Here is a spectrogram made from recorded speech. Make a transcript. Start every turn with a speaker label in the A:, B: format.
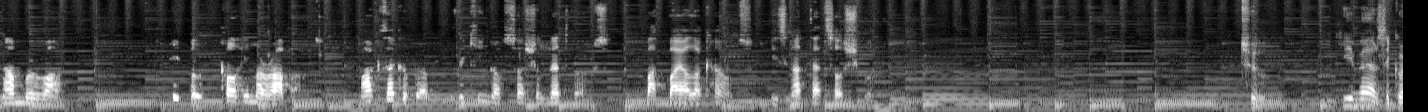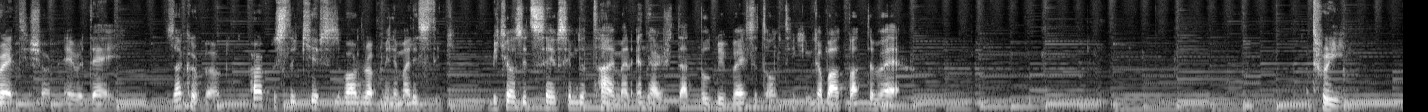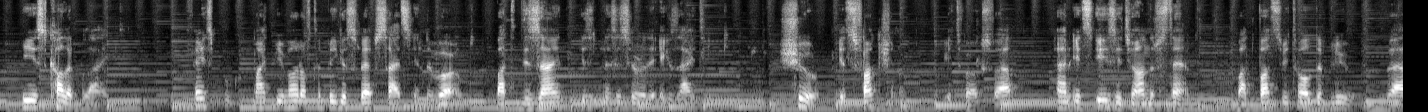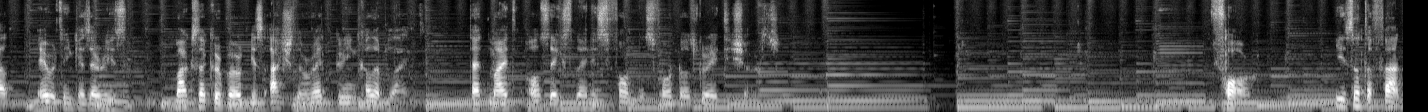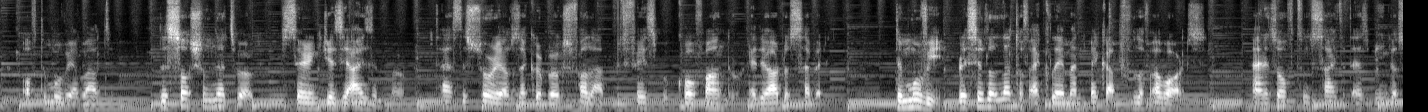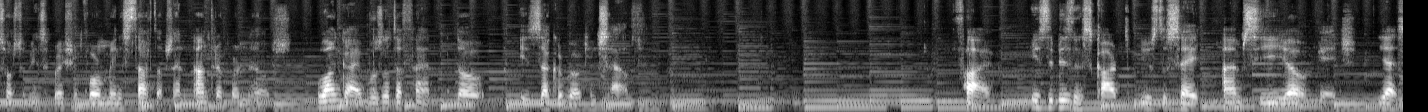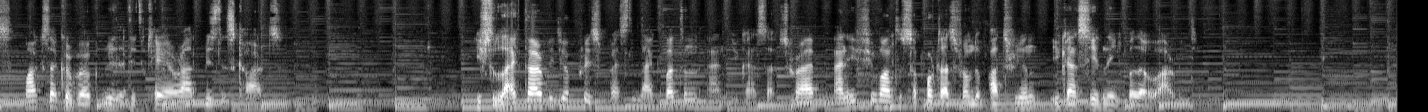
A: Number 1 People call him a robot. Mark Zuckerberg is the king of social networks, but by all accounts, he's not that sociable. 2. He wears a gray t-shirt every day. Zuckerberg purposely keeps his wardrobe minimalistic because it saves him the time and energy that will be wasted on thinking about what to wear. 3. He is colorblind. Facebook might be one of the biggest websites in the world, but the design isn't necessarily exciting. Sure, it's functional, it works well, and it's easy to understand, but what's with all the blue? Well, everything has a reason. Mark Zuckerberg is actually red-green colorblind. That might also explain his fondness for those gray t-shirts. 4. He is not a fan of the movie about him. The Social Network, starring Jesse Eisenberg, tells the story of Zuckerberg's fallout with Facebook co-founder Eduardo Saverin. The movie received a lot of acclaim and backup full of awards, and is often cited as being a source of inspiration for many startups and entrepreneurs. One guy was not a fan, though, is Zuckerberg himself. 5. Is the business card used to say, I'm CEO page. Yes, Mark Zuckerberg really did carry around business cards. If you liked our video, please press the like button and you can subscribe. And if you want to support us from the Patreon, you can see the link below our video.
